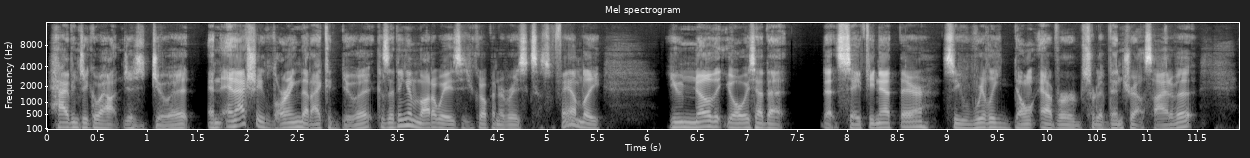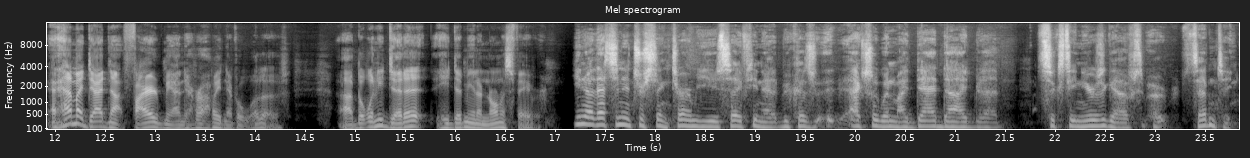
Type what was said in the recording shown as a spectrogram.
having to go out and just do it, and and actually learning that I could do it, because I think in a lot of ways, if you grow up in a very successful family, you know that you always have that that safety net there, so you really don't ever sort of venture outside of it. And had my dad not fired me, I never, probably never would have. Uh, but when he did it, he did me an enormous favor. You know, that's an interesting term you use, safety net, because actually, when my dad died uh, 16 years ago, or 17,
